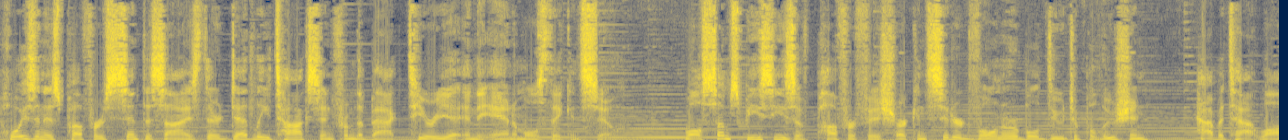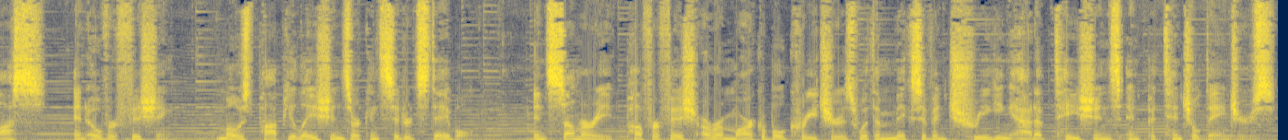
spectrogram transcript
Poisonous puffers synthesize their deadly toxin from the bacteria in the animals they consume. While some species of pufferfish are considered vulnerable due to pollution, habitat loss, and overfishing, most populations are considered stable. In summary, pufferfish are remarkable creatures with a mix of intriguing adaptations and potential dangers.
